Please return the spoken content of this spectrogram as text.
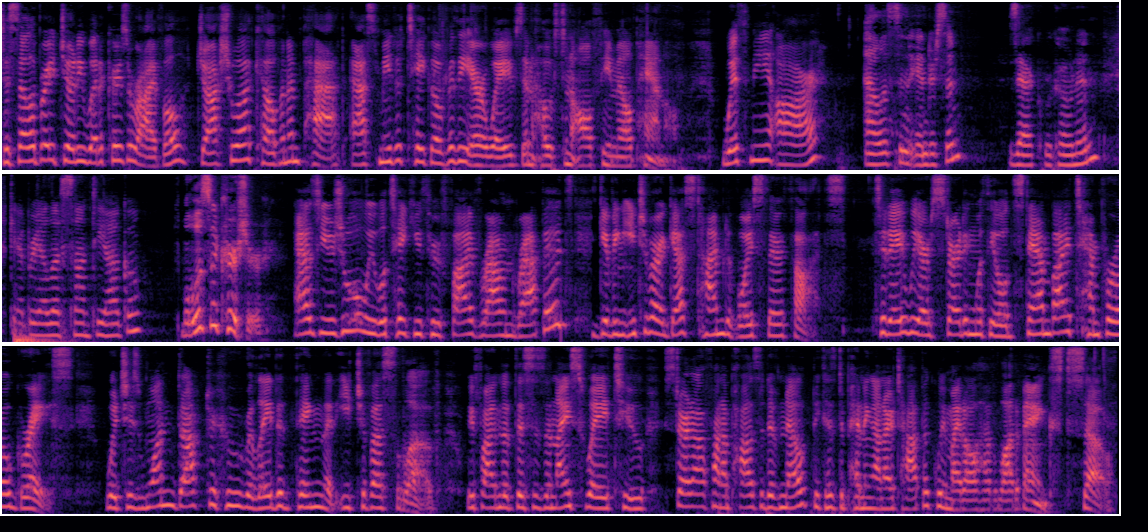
To celebrate Jodie Whittaker's arrival, Joshua, Kelvin, and Pat asked me to take over the airwaves and host an all female panel. With me are Alison Anderson, Zhac Rahkonen, Gabriela Santiago, Melissa Kaercher. As usual, we will take you through five round rapids, giving each of our guests time to voice their thoughts. Today we are starting with the old standby temporal grace, which is one Doctor Who related thing that each of us love. We find that this is a nice way to start off on a positive note because depending on our topic, we might all have a lot of angst. So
